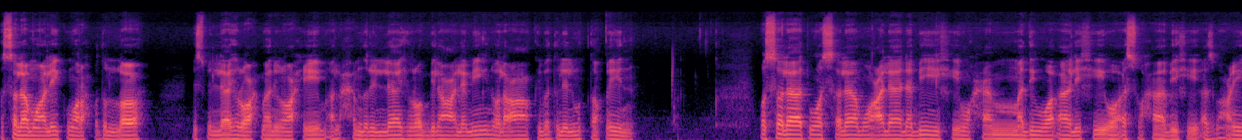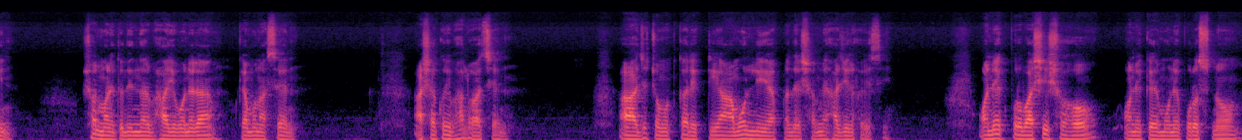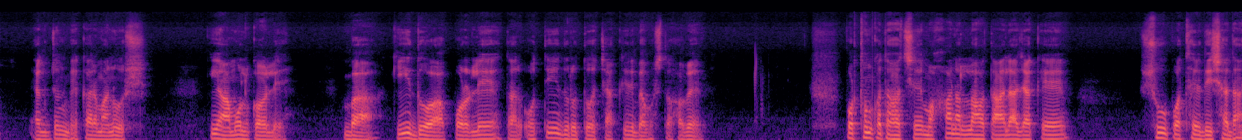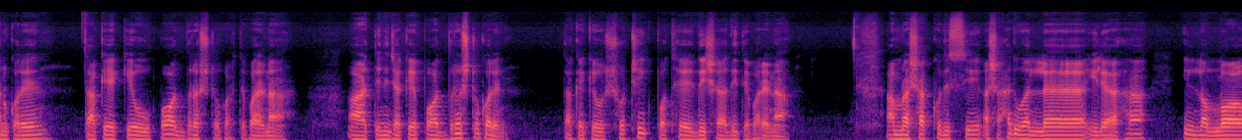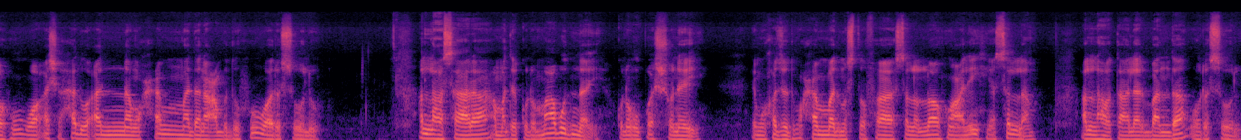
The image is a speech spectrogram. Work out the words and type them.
আসসালামু আলাইকুম রহমতুল্লাহ বিসমিল্লাহ রহমান রাহিম। আলহামদুলিল্লাহ রবিল আলমিন ওলাকিবতুল মুতাকিন ওসলাত ওয়াসালামু আলা নবীহি মুহাম্মদ ওয়া আলিহি ওয়া আসহাবিহি আজমাইন। সম্মানিত দিনদার ভাই বোনেরা, কেমন আছেন? আশা করি ভালো আছেন। আজ চমৎকার একটি আমল নিয়ে আপনাদের সামনে হাজির হয়েছি। অনেক প্রবাসী সহ অনেকের মনে প্রশ্ন, একজন বেকার মানুষ কি আমল করলে বা কি দোয়া পড়লে তার অতি দ্রুত চাকরির ব্যবস্থা হবে? প্রথম কথা হচ্ছে, মহান আল্লাহ তাআলা যাকে সুপথের দিশা দান করেন, তাকে কেউ পথ ভ্রষ্ট করতে পারে না। আর তিনি যাকে পথ ভ্রষ্ট করেন, তাকে কেউ সঠিক পথে দিশা দিতে পারে না। আমরা সাক্ষ্য দিচ্ছি, আশাহাদু আল্লাহ ইলাহা ইল্লাল্লাহু ওয়া আশাহাদু আন্না মুহাম্মাদান আবদুহু ওয়া রসুলু। আল্লাহ সারা আমাদের কোনো মাবুদ নাই, কোনো উপাস্য নেই। এবং হজরত মুহাম্মদ মুস্তফা সাল্লাহ আলিহি আসাল্লাম আল্লাহ তালার বান্দা ও রসুল।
